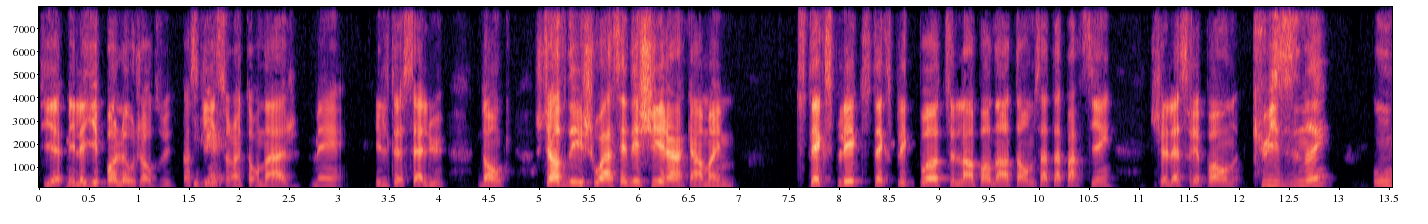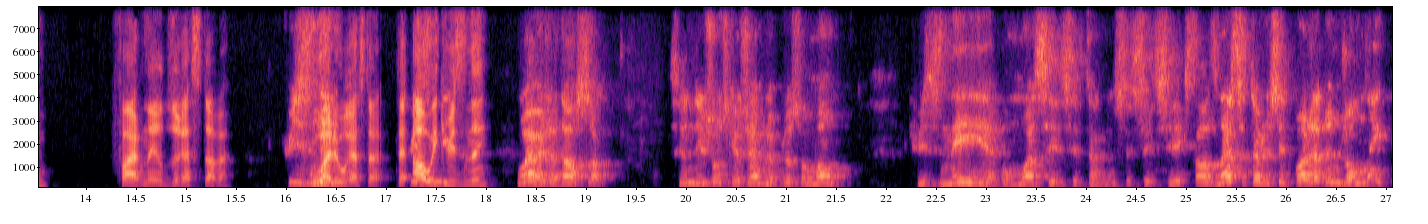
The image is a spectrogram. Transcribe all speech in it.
Puis, euh, mais là, il n'est pas là aujourd'hui parce qu'il est sur un tournage, mais il te salue. Donc, je t'offre des choix. C'est déchirant quand même. Tu t'expliques, tu t'expliques pas, tu l'emportes dans la tombe, ça t'appartient. Je te laisse répondre. Cuisiner ou faire venir du restaurant? Cuisiner. Ou aller au restaurant? Ah oui, cuisiner? Oui, j'adore ça. C'est une des choses que j'aime le plus au monde. cuisiner, pour moi, c'est extraordinaire. C'est le projet d'une journée.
